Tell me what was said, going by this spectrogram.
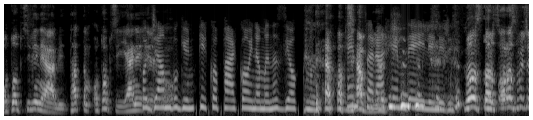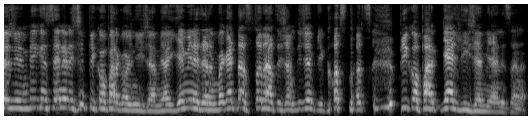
Otopsili ne abi? Tatlım otopsi yani... e, Hocam o- bugün Pirko Park oynamanız yok mu? Hem sarar hem de eğleniriz. Ghost Wars orospu çocuğum bir gün senin için Pico Park oynayacağım ya. Yemin ederim bak hatta story atacağım. Diyeceğim ki Ghost Wars Pico Park gel diyeceğim yani sana.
